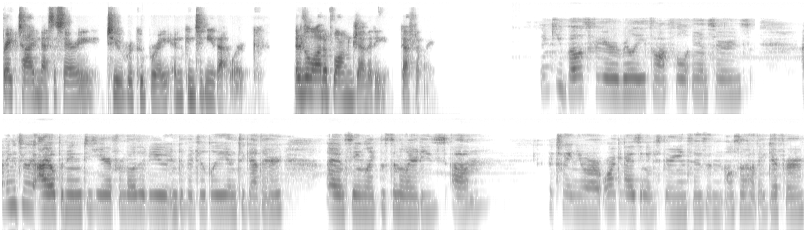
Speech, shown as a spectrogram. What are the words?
break time necessary to recuperate and continue that work. There's a lot of longevity, definitely. Thank you both for your really thoughtful answers. I think it's really eye opening to hear from both of you individually and together and seeing like the similarities um, between your organizing experiences and also how they differ.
